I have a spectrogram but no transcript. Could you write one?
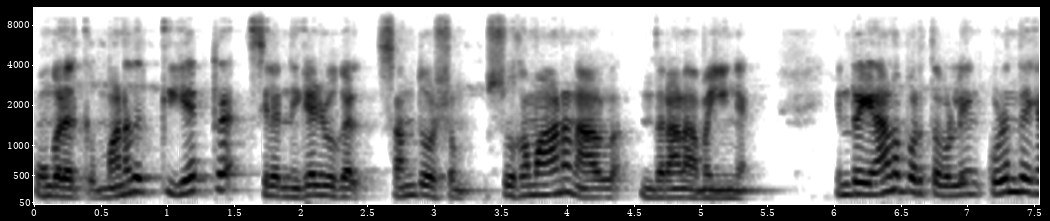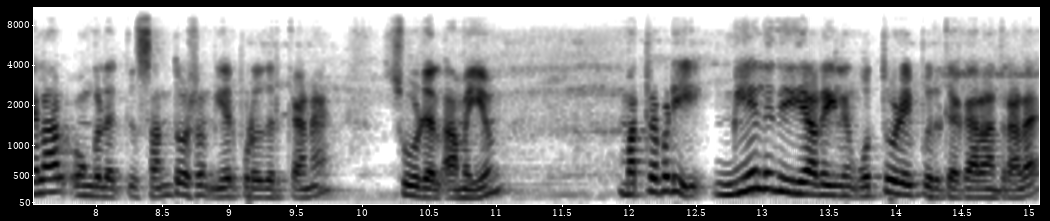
உங்களுக்கு மனதிற்கு ஏற்ற சில நிகழ்வுகள் சந்தோஷம் சுகமான நாள் இந்த நாள் அமையுங்க. இன்றைய நாளை பொறுத்தவரையும் குழந்தைகளால் உங்களுக்கு சந்தோஷம் ஏற்படுவதற்கான சூழல் அமையும். மற்றபடி மேலதிகாரிகளின் ஒத்துழைப்பு இருக்க காரணத்தினால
